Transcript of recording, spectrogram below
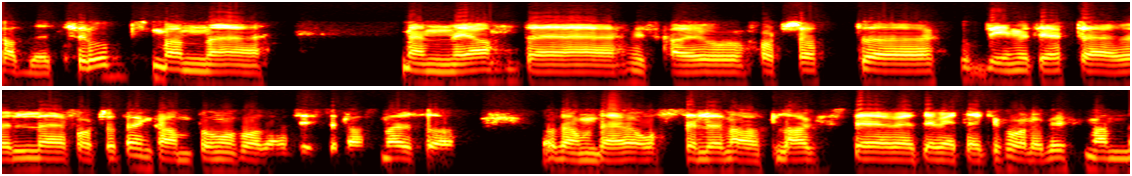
hadde trodd, men men ja, det, vi skal jo fortsatt uh, bli invitert. Det er vel fortsatt en kamp om å få den siste plassen der. Så, og om det er oss eller et annet lag, det, det vet jeg ikke foreløpig. Men,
